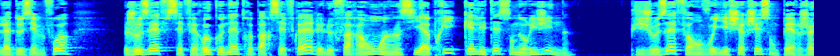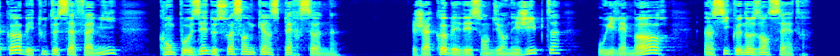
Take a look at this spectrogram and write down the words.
La deuxième fois, Joseph s'est fait reconnaître par ses frères et le Pharaon a ainsi appris quelle était son origine. Puis Joseph a envoyé chercher son père Jacob et toute sa famille, composée de soixante-quinze personnes. Jacob est descendu en Égypte, où il est mort, ainsi que nos ancêtres.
